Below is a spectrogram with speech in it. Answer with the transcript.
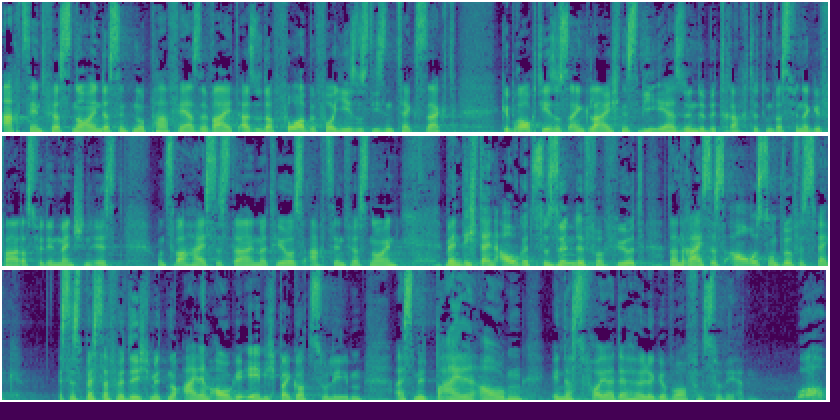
18, Vers 9, das sind nur ein paar Verse weit, also davor, bevor Jesus diesen Text sagt, gebraucht Jesus ein Gleichnis, wie er Sünde betrachtet und was für eine Gefahr das für den Menschen ist. Und zwar heißt es da in Matthäus 18, Vers 9, wenn dich dein Auge zur Sünde verführt, dann reiß es aus und wirf es weg. Es ist besser für dich, mit nur einem Auge ewig bei Gott zu leben, als mit beiden Augen in das Feuer der Hölle geworfen zu werden. Wow.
